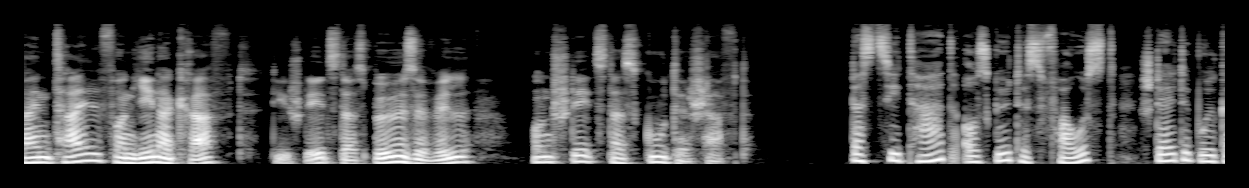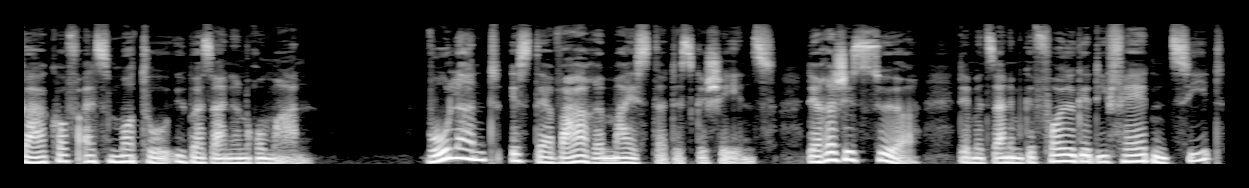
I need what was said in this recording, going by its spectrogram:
Ein Teil von jener Kraft, die stets das Böse will und stets das Gute schafft. Das Zitat aus Goethes Faust stellte Bulgakow als Motto über seinen Roman. Wohland ist der wahre Meister des Geschehens, der Regisseur, der mit seinem Gefolge die Fäden zieht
